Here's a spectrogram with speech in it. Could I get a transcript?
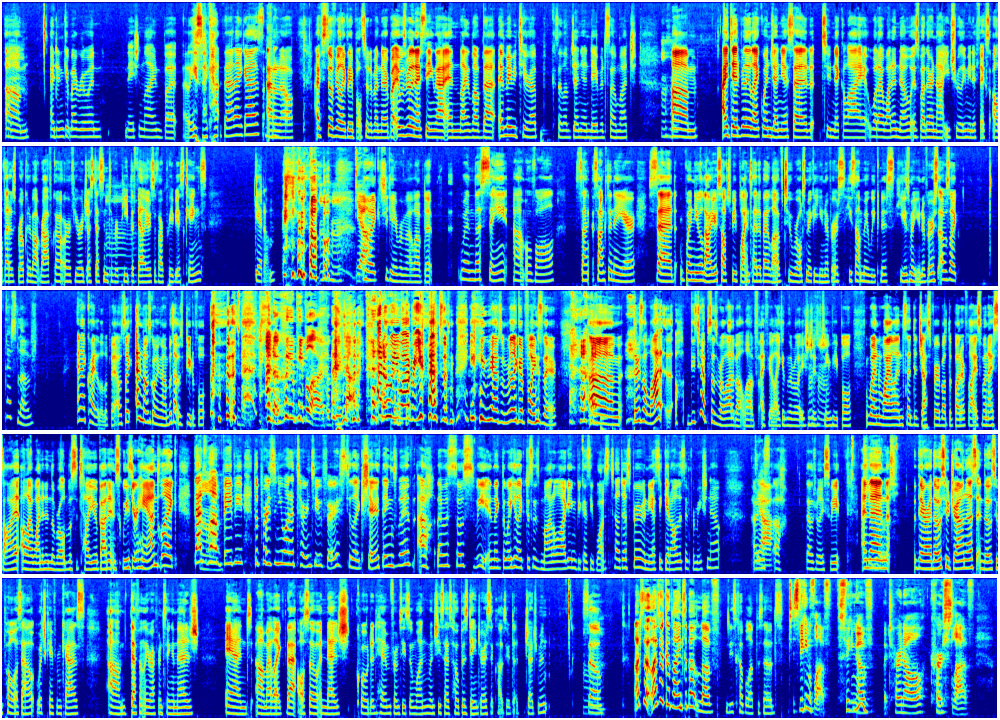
Um, mm. I didn't get my Ruin Nation line, but at least I got that, I guess. Mm-hmm. I don't know. I still feel like they both should have been there, but it was really nice seeing that, and I love that. It made me tear up because I love Genya and David so much. Mm-hmm. Um, I did really like when Genya said to Nikolai, What I want to know is whether or not you truly mean to fix all that is broken about Ravka, or if you are just destined mm-hmm. to repeat the mm. failures of our previous kings. Get them. you know? Mm-hmm. Yeah. like, she came from, I loved it. When the Saint um, Oval Sancta Neyer said, When you allow yourself to be blindsided by love, two worlds make a universe. He's not my weakness, he is my universe. I was like, That's love. And I cried a little bit. I was like, I don't know what's going on, but that was beautiful. yeah. I don't know who you people are, but great job. I don't know who you are, but you have some you have some really good points there. Um, there's a lot. Of, these two episodes were a lot about love. I feel like in the relationships mm-hmm. between people. When Wylan said to Jesper about the butterflies, when I saw it, all I wanted in the world was to tell you about it and squeeze your hand. Like that's mm. love, baby. The person you want to turn to first to like share things with. Oh, that was so sweet. And like the way he like just is monologuing because he wants to tell Jesper and he has to get all this information out. I yeah. Just, ugh, that was really sweet. And Cute. then there are those who drown us and those who pull us out, which came from Kaz. Um, definitely referencing Inej. And um, I like that also Inej quoted him from season one when she says, Hope is dangerous, it clouds your d- judgment. Mm. So lots of, lots of good lines about love these couple episodes. Speaking of love, speaking mm. of eternal cursed love,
